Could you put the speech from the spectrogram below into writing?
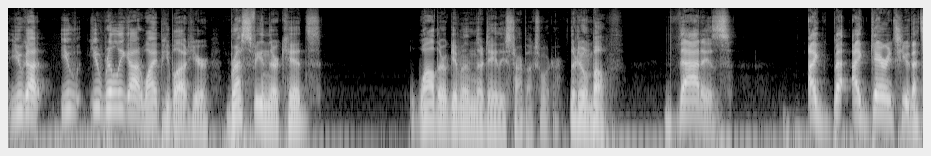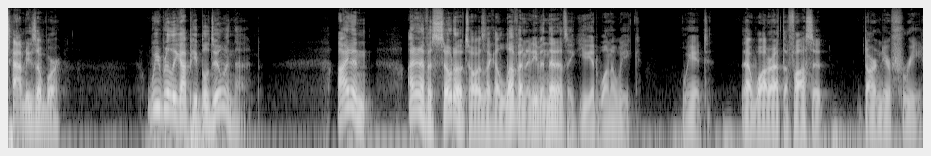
You got you you really got white people out here breastfeeding their kids while they're giving them their daily Starbucks order. They're doing both. That is I bet I guarantee you that's happening somewhere. We really got people doing that. I didn't I didn't have a soda until I was like 11 and even then it's like you get one a week. We ain't that water at the faucet darn near free.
